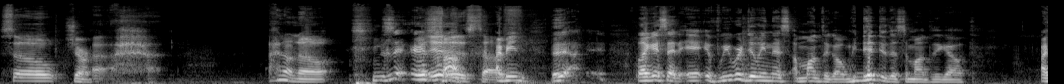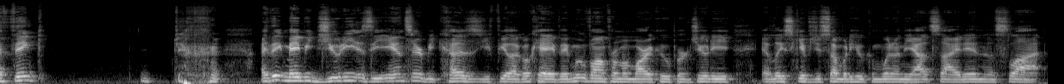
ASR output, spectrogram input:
So Sure. I don't know. It's It tough. is tough. I mean, like I said, if we were doing this a month ago, and we did do this a month ago, I think, I think maybe Jeudy is the answer because you feel like okay, if they move on from Amari Cooper, Jeudy at least gives you somebody who can win on the outside in the slot.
